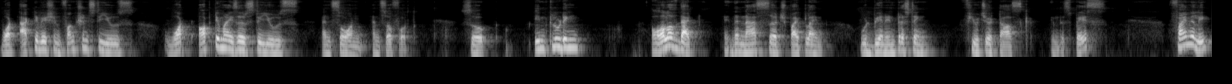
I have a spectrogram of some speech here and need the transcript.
what activation functions to use, what optimizers to use, and so on and so forth. So including all of that in the NAS search pipeline would be an interesting future task in this space. Finally,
